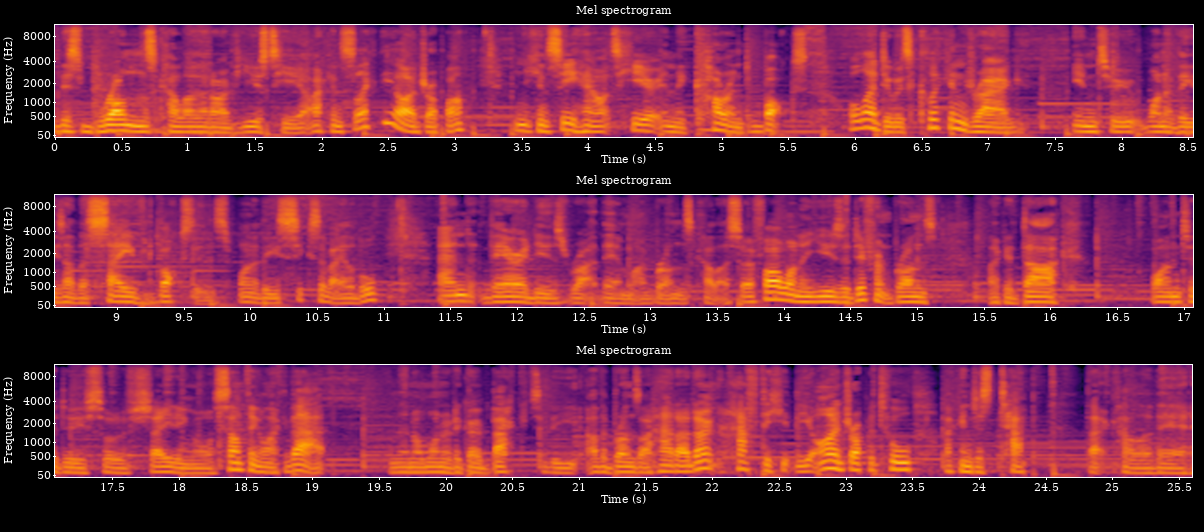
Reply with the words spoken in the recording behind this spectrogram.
this bronze color that I've used here, I can select the eyedropper and you can see how it's here in the current box. All I do is click and drag into one of these other saved boxes, one of these six available, and there it is right there, my bronze color. So if I want to use a different bronze, like a dark one to do sort of shading or something like that, and then I wanted to go back to the other bronze I had, I don't have to hit the eyedropper tool, I can just tap that color there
